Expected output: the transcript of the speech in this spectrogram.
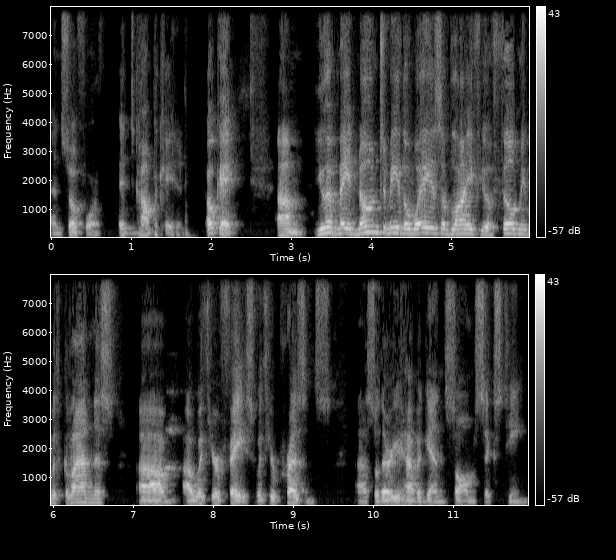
and so forth. It's complicated. Okay, um, you have made known to me the ways of life. You have filled me with gladness, uh, uh with your face, with your presence. So there you have again Psalm 16.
